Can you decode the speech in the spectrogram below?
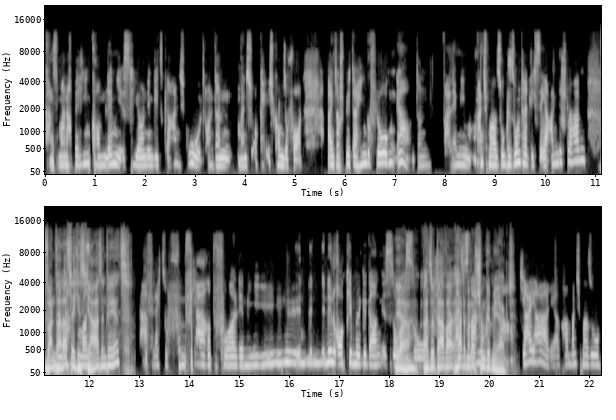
kannst du mal nach Berlin kommen, Lemmy ist hier und dem geht's gar nicht gut. Und dann meinte ich, okay, ich komme sofort. Einen Tag später hingeflogen, ja, und dann war Lemmy manchmal so gesundheitlich sehr angeschlagen. Wann war das? Welches man- Jahr sind wir jetzt? Ja, vielleicht so fünf Jahre bevor Lemmy in, in, in den Rockhimmel geganng ist, sowas ja, so. also da war, Also hatte es man das schon gemerkt. Ja, ja, der war manchmal so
